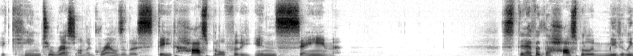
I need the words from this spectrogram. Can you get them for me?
it came to rest on the grounds of the State Hospital for the Insane. Staff at the hospital immediately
